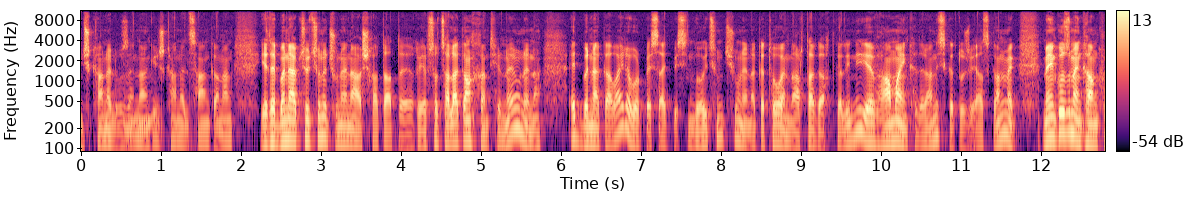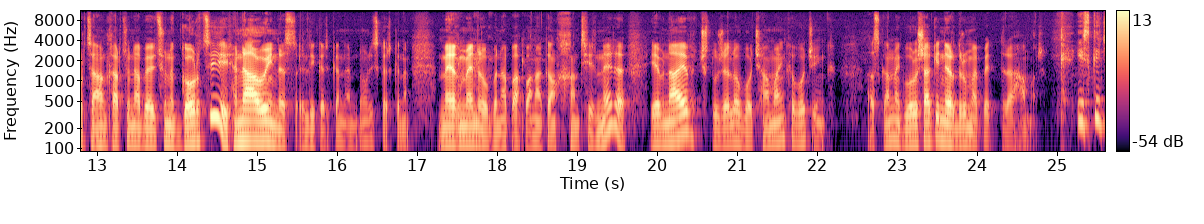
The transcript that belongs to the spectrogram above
ինչքան էլ ուզենանք, ինչքան էլ ցանկանանք, եթե բնակչությունը չունենա աշխատատեղ եւ սոցիալական խնդիրներ ունենա, այդ բնակավայրը որպես այդպեսին գոյություն չունենա, կթողեն արտագաղթ կլինի եւ համայնքը դրանից կտուժի, հասկանում եք։ Մենք ուզում ենք հանքարդյունաբերությունը գործի, հնարավորինս էլի կրկնեմ, նորից կրկնեմ, մեղմենով բնապահպանական խնդիրները եւ նաեւ չտուժելով ոչ համայնքը, ոչ ինքը։ Հասկանում եք, որոշակի ներդրում է պետք դրա համար։ Իսկ ինչ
